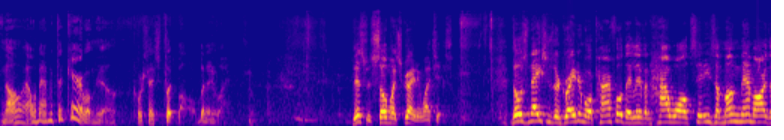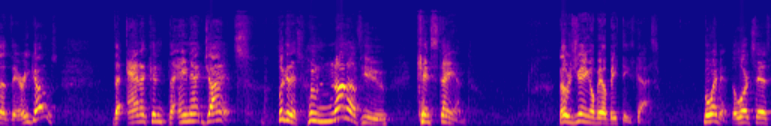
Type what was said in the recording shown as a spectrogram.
No, Alabama took care of them, you know. Of course, that's football, but anyway. This was so much greater. Watch this. Those nations are greater, more powerful. They live in high walled cities. Among them are the, there he goes, the Anakim, the Anak giants. Look at this, who none of you can stand. Notice you ain't going to be able to beat these guys. But wait a minute. The Lord says,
